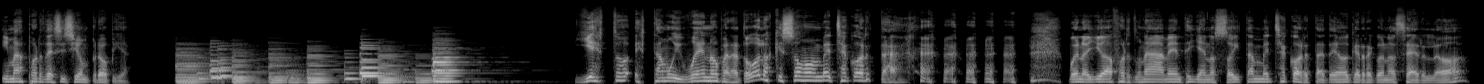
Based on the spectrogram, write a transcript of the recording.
y más por decisión propia. Y esto está muy bueno para todos los que somos mecha corta. bueno, yo afortunadamente ya no soy tan mecha corta, tengo que reconocerlo.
